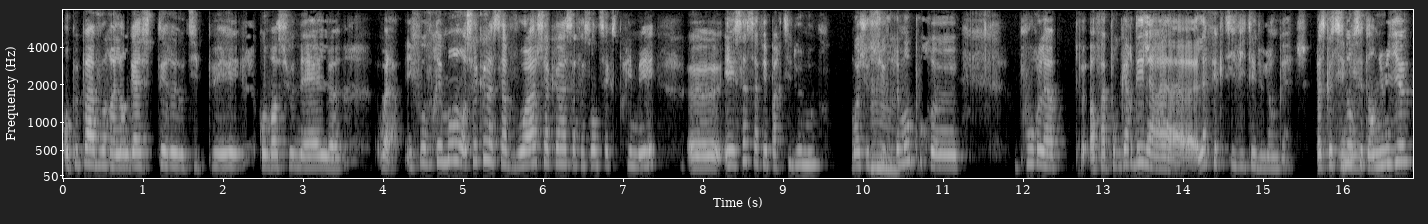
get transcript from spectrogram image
On ne peut pas avoir un langage stéréotypé, conventionnel voilà, il faut vraiment, chacun a sa voix, chacun a sa façon de s'exprimer, euh, et ça, ça fait partie de nous. Moi, je suis hmm. vraiment pour, euh, pour, la, enfin, pour garder l'affectivité du langage, parce que sinon, c'est ennuyeux.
